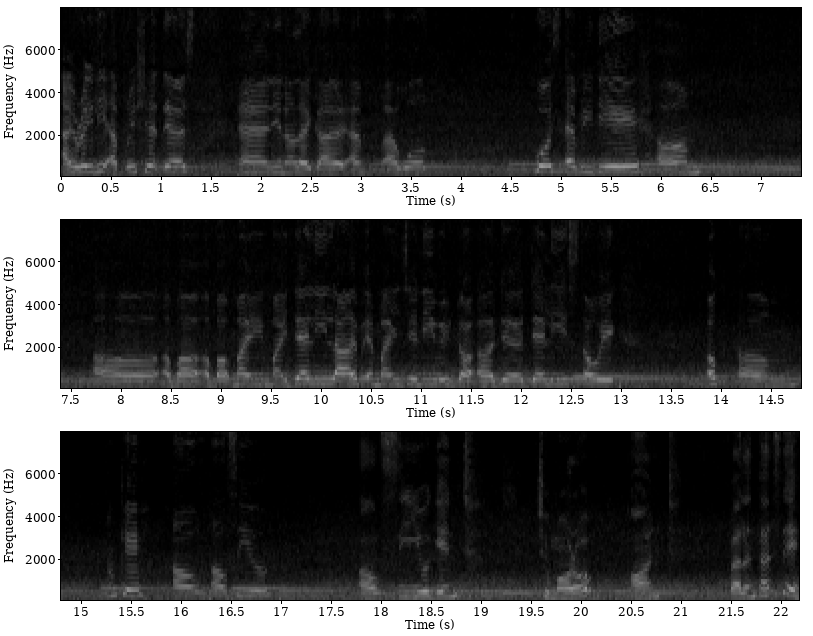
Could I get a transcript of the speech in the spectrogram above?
I really appreciate this, and you know, like I I, I will post every day. Um, uh, about about my my daily life and my journey with uh, the daily stoic. Okay, um, okay, I'll I'll see you. I'll see you again tomorrow on Valentine's Day.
